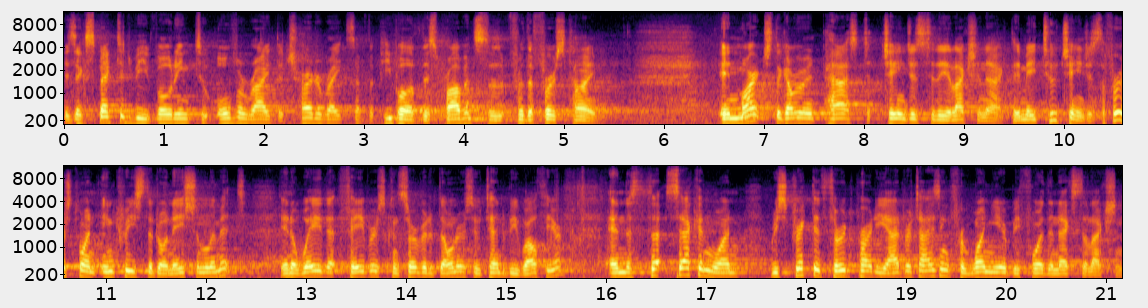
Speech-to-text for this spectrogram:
is expected to be voting to override the charter rights of the people of this province for the first time. In March, the government passed changes to the Election Act. They made two changes. The first one increased the donation limit in a way that favours conservative donors who tend to be wealthier. And the th second one restricted third-party advertising for one year before the next election.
